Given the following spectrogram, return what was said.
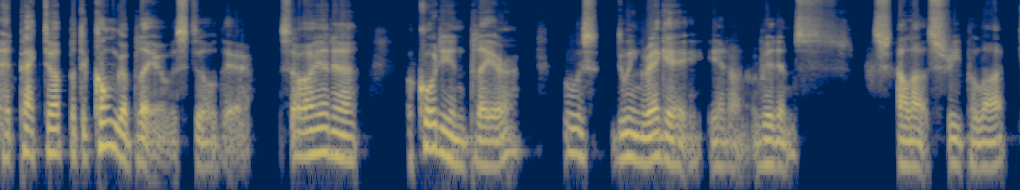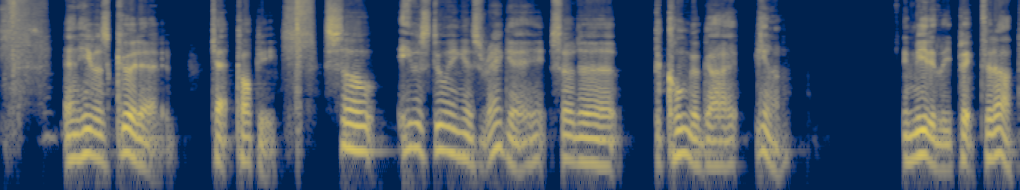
had packed up, but the conga player was still there. So I had a accordion player who was doing reggae, you know, rhythms a la Sri Prahlad, and he was good at it, cat copy. So he was doing his reggae. So the the conga guy, you know, immediately picked it up,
